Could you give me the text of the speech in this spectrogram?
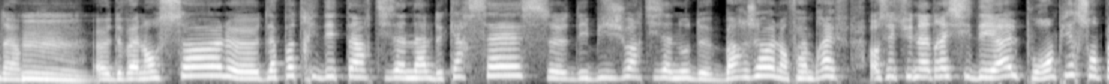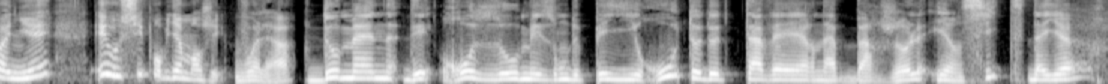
Hmm. euh, de Valençol, de la poterie d'étain artisanale de Carcès, des bijoux artisanaux de Barjol, enfin bref. Alors c'est une adresse idéale pour remplir son panier et aussi pour bien manger. Voilà, domaine des roseaux, maison de pays, route de Taverne à Barjol et un site d'ailleurs.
